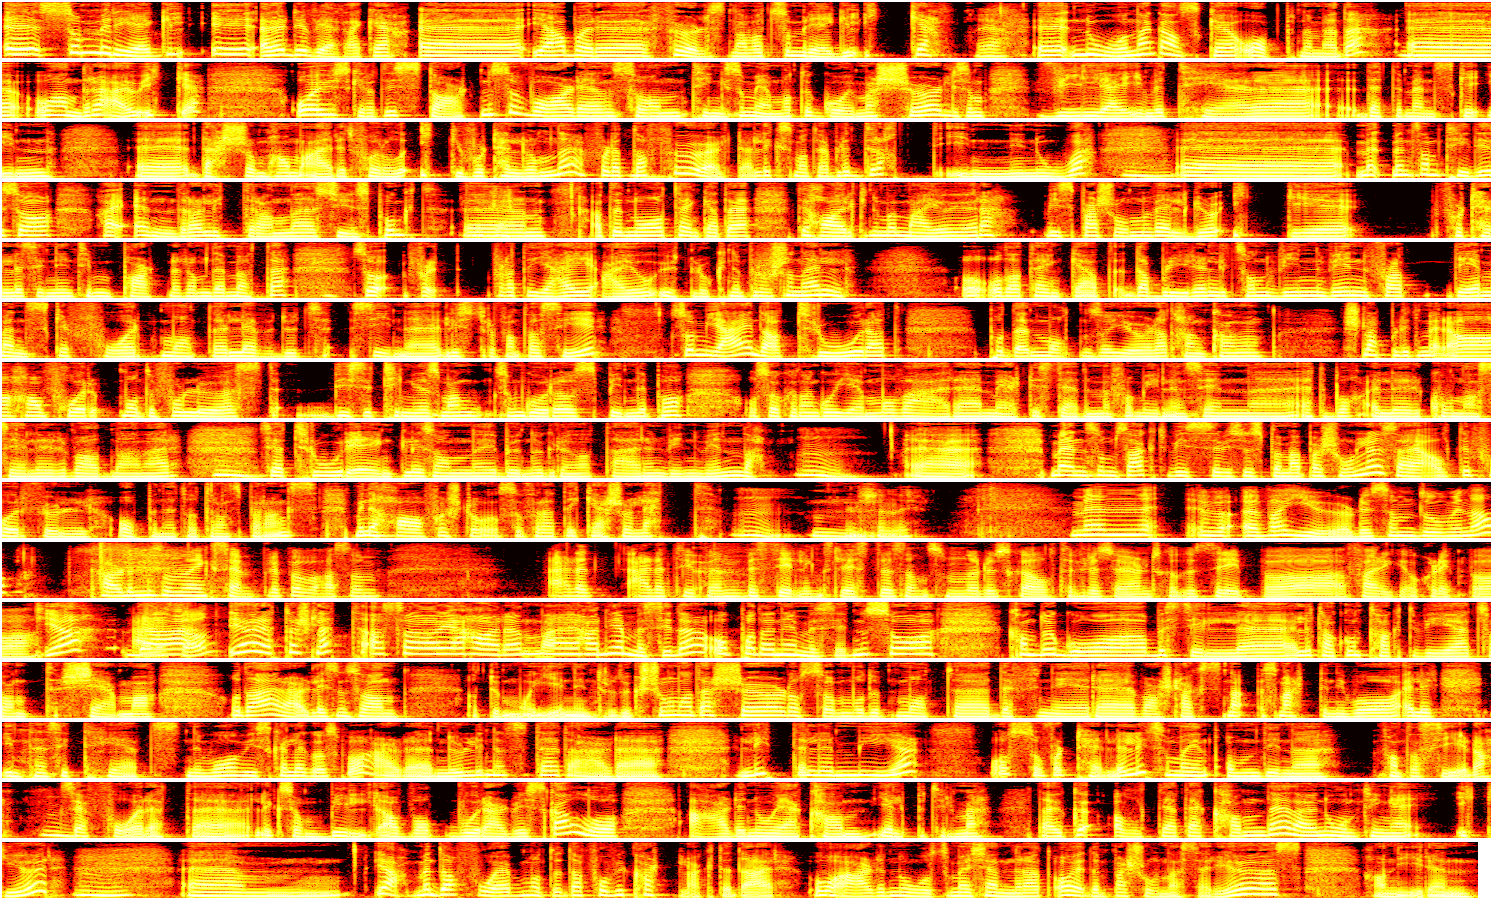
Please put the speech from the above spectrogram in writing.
Eh, som regel, eh, eller det vet jeg ikke, eh, jeg har bare følelsen av at som regel ikke. Ja. Eh, noen er ganske åpne med det, eh, og andre er jo ikke. Og jeg husker at i starten så var det en sånn ting som jeg måtte gå i meg sjøl. Liksom, vil jeg invitere dette mennesket inn eh, dersom han er i et forhold og ikke forteller om det? For da følte jeg liksom at jeg ble dratt inn i noe. Eh, men, men samtidig så har jeg endra litt synspunkt. Eh, At jeg nå tenker jeg at det, det har ikke noe med meg å gjøre. Hvis personen velger å ikke fortelle sin intime partner om det møtet. Så for, for at jeg er jo utelukkende profesjonell. Og, og da tenker jeg at da blir det en litt sånn vinn-vinn, for at det mennesket får på en måte levd ut sine lyster og fantasier, som jeg da tror at på den måten så gjør det at han kan slappe litt mer av, han får på en måte forløst disse tingene som han som går og spinner på, og så kan han gå hjem og være mer til stede med familien sin eh, etterpå, eller kona si, eller hva det nå er. Så jeg tror egentlig sånn i bunn og grunn at det er en vinn-vinn, da. Eh, Men som sagt, hvis, hvis du spør meg personlig, så er jeg alltid for full åpenhet og transparens. Men jeg har forståelse for at det ikke er så lett. Mm, jeg skjønner. Men hva, hva gjør du som dominant? Har du noen sånne eksempler på hva som er det, er det type en bestillingsliste, sånn som når du skal til frisøren, skal du stripe og farge og klippe og Ja, Er det sånn? Ja, rett og slett. Altså, jeg har, en, jeg har en hjemmeside, og på den hjemmesiden så kan du gå og bestille, eller ta kontakt via et sånt skjema. Og der er det liksom sånn at du må gi en introduksjon av deg sjøl, og så må du på en måte definere hva slags smertenivå, eller intensitetsnivå vi skal legge oss på. Er det null intensitet, er det litt eller mye? Og så fortelle litt om dine fantasier, da. Så jeg får et eh, liksom, bilde av hvor er det vi skal, og er det noe jeg kan hjelpe til med. Det er jo ikke alltid at jeg kan det, det er jo noen ting jeg ikke gjør. Um, ja, men da får, jeg, på en måte, da får vi kartlagt det der. Og er det noe som jeg kjenner at oi, den personen er seriøs, han gir en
